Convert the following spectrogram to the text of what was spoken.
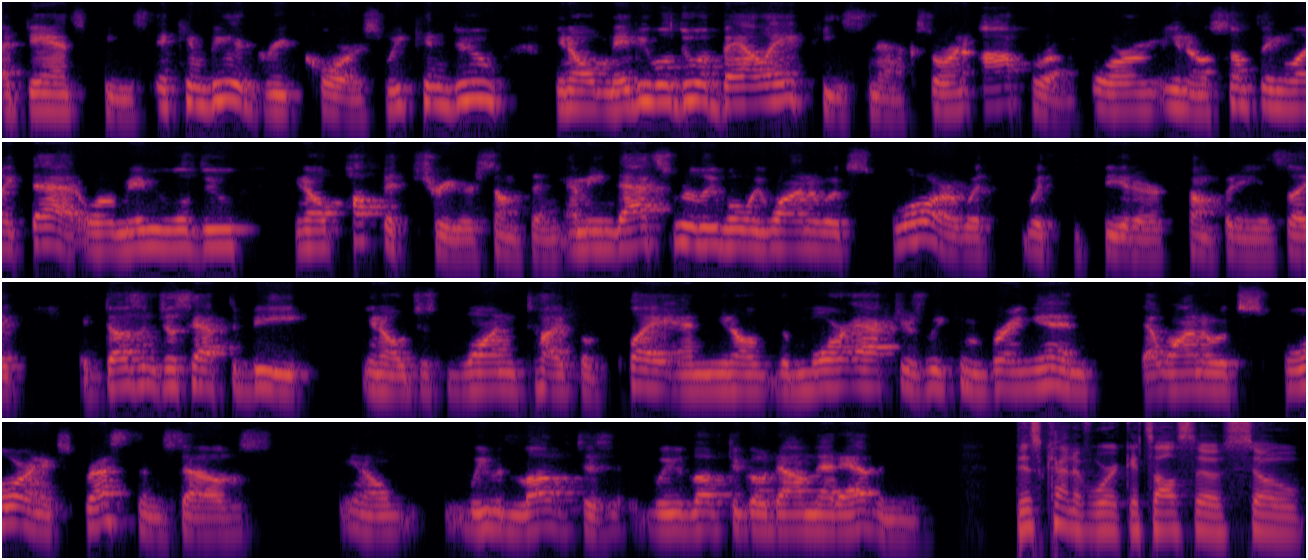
a dance piece. It can be a greek chorus. We can do you know maybe we'll do a ballet piece next or an opera or you know something like that. Or maybe we'll do you know puppetry or something. I mean that's really what we want to explore with with the theater company. It's like it doesn't just have to be you know just one type of play. And you know the more actors we can bring in that want to explore and express themselves you know, we would love to we would love to go down that avenue. This kind of work, it's also so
